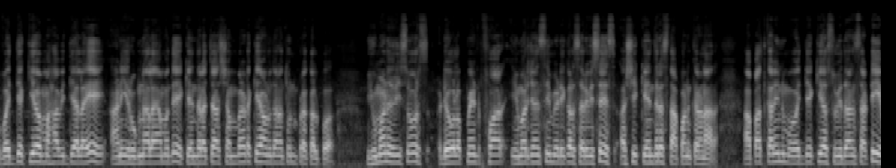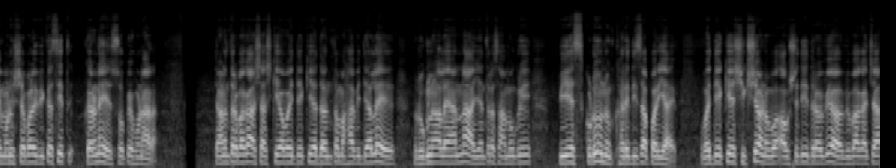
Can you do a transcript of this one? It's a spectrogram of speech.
वैद्यकीय महाविद्यालये आणि रुग्णालयामध्ये केंद्राच्या शंभर टक्के अनुदानातून प्रकल्प. Human resource development for emergency medical services अशी केंद्र स्थापन करणार. आपत्कालीन वैद्यकीय सुविधांसाठी मनुष्यबळ विकसित करणे सोपे होणार. त्यानंतर बघा शासकीय वैद्यकीय दंत महाविद्यालय रुग्णालयांना यंत्रसामुग्री पी एसकडून खरेदीचा पर्याय. वैद्यकीय शिक्षण व औषधी द्रव्य विभागाच्या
